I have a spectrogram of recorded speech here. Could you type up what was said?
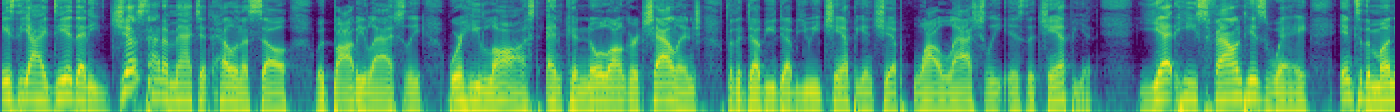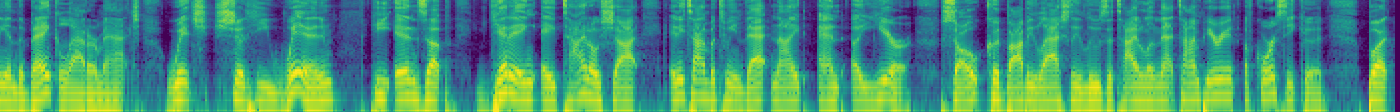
is the idea that he just had a match at Hell in a Cell with Bobby Lashley where he lost and can no longer challenge for the WWE Championship while Lashley is the champion. Yet he's found his way into the Money in the Bank ladder match, which, should he win, he ends up getting a title shot anytime between that night and a year. So, could Bobby Lashley lose the title in that time period? Of course he could. But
